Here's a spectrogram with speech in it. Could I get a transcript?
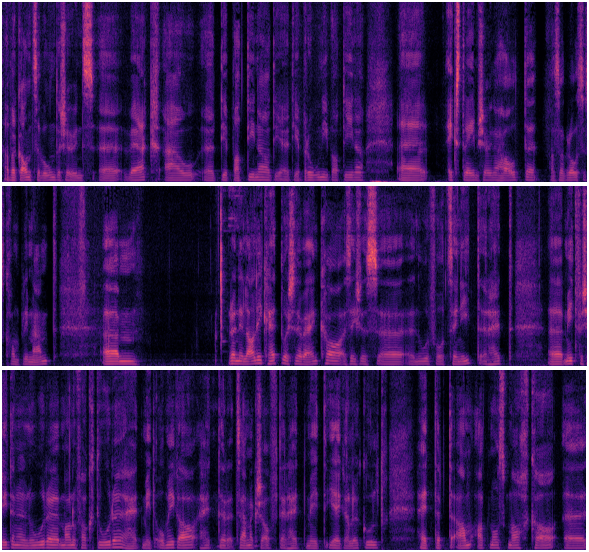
aber ganz ein wunderschönes äh, Werk, auch äh, die Patina, die, die braune Patina, äh, extrem schön erhalten, also ein grosses Kompliment. Ähm, René Lalic hat, du hast es erwähnt, es ist ein, äh, eine Uhr von Zenit. Er hat äh, mit verschiedenen Uhrenmanufakturen, er hat mit Omega hat er zusammengeschafft, er hat mit Jäger Le Coultre hat er den Atmos gemacht, äh,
